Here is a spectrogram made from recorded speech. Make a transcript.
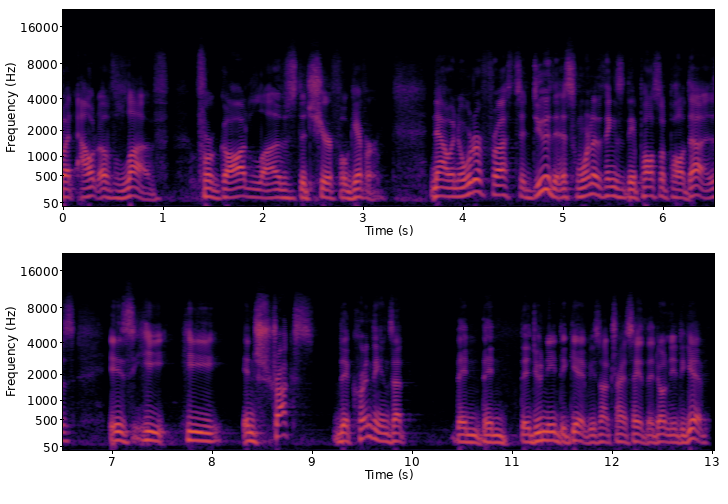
but out of love, for God loves the cheerful giver. Now, in order for us to do this, one of the things that the Apostle Paul does is he, he instructs the Corinthians that they, they, they do need to give. He's not trying to say they don't need to give,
